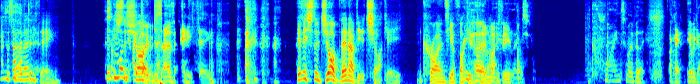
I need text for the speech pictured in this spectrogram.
I deserve deserved it. anything. It's a Finish the mon- I don't deserve anything Finish the job, then have your chocky and cry into your fucking hurting pillow. my feelings. Cry into my pillow. Okay, here we go.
